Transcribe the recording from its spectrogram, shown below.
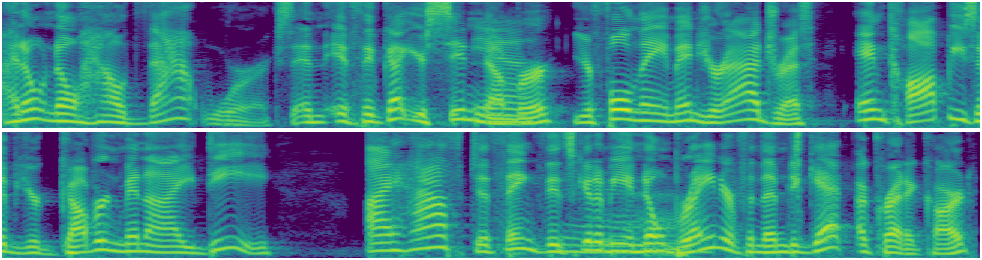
I don't know how that works. And if they've got your SIN Yeah. number, your full name and your address, and copies of your government ID, I have to think that it's going to be a no brainer for them to get a credit card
